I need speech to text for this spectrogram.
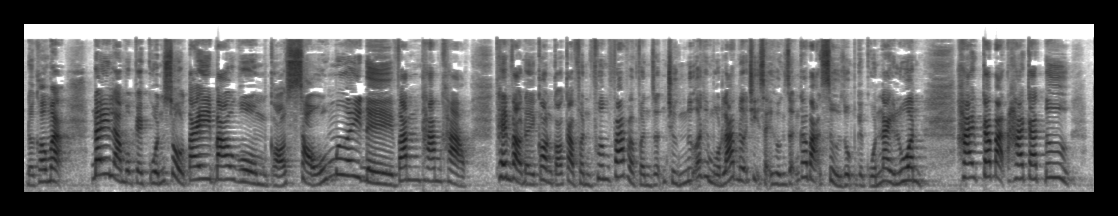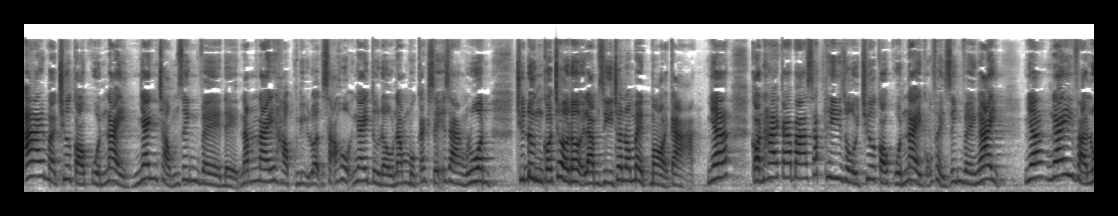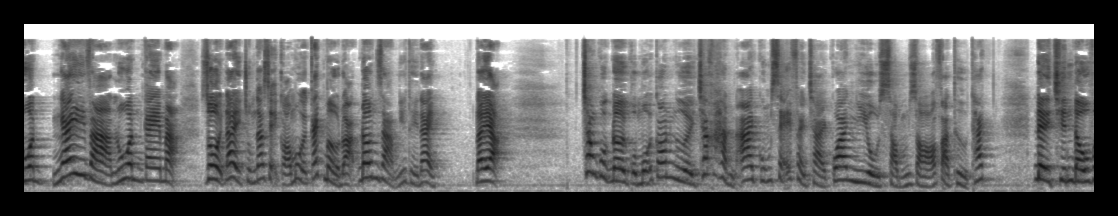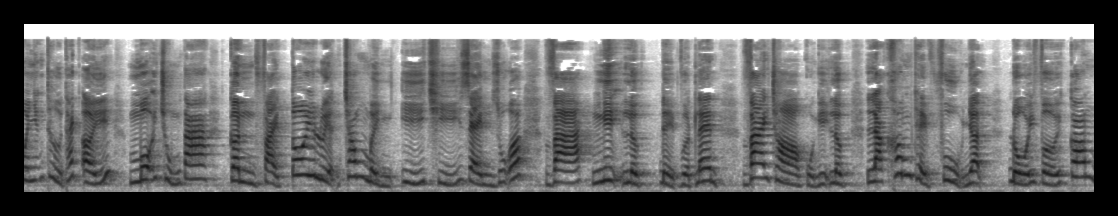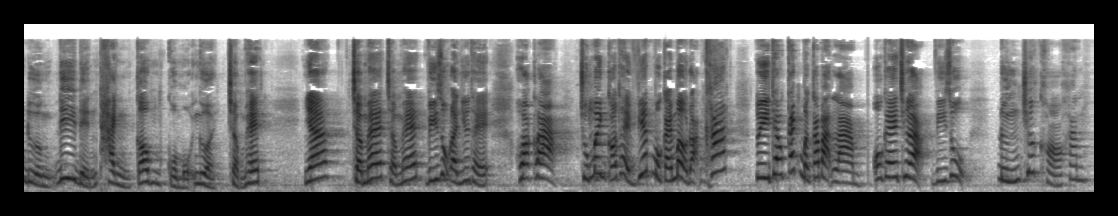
được không ạ? Đây là một cái cuốn sổ tay bao gồm có 60 đề văn tham khảo. Thêm vào đấy còn có cả phần phương pháp và phần dẫn chứng nữa Thì một lát nữa chị sẽ hướng dẫn các bạn sử dụng cái cuốn này luôn. Hai Các bạn 2K4 Ai mà chưa có cuốn này nhanh chóng dinh về để năm nay học nghị luận xã hội ngay từ đầu năm một cách dễ dàng luôn. Chứ đừng có chờ đợi làm gì cho nó mệt mỏi cả nhá. Còn 2K3 sắp thi rồi chưa có cuốn này cũng phải dinh về ngay nhá. Ngay và luôn, ngay và luôn các em ạ. à. Rồi đây, chúng ta sẽ có một cái cách mở đoạn đơn giản như thế này. Đây ạ. À. Trong cuộc đời của mỗi con người, chắc hẳn ai cũng sẽ phải trải qua nhiều sóng gió và thử thách. Để chiến đấu với những thử thách ấy, Mỗi chúng ta cần phải tôi luyện trong mình ý chí, rèn rũa và nghị lực để vượt lên. Vai trò của nghị lực là không thể phủ nhận đối với con đường đi đến thành công của mỗi người. Chấm hết. Nhá. Chấm hết, chấm hết. Ví dụ là như thế. Hoặc là chúng mình có thể viết một cái mở đoạn khác Tùy theo cách mà các bạn làm. Ok chưa ạ? Ví dụ Đứng trước khó khăn.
